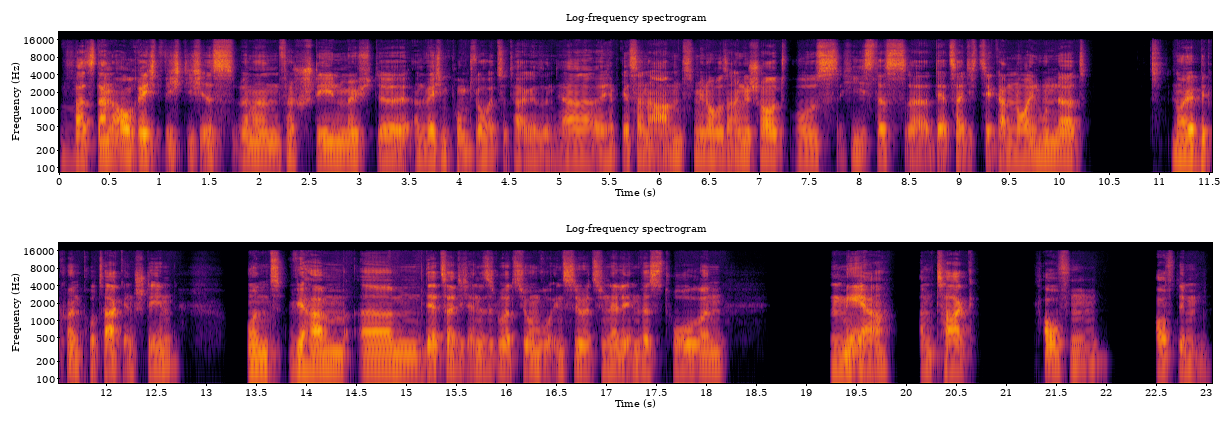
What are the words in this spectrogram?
Was dann auch recht wichtig ist, wenn man verstehen möchte, an welchem Punkt wir heutzutage sind. Ja, ich habe gestern Abend mir noch was angeschaut, wo es hieß, dass äh, derzeitig ca. 900 neue Bitcoin pro Tag entstehen. Und wir haben ähm, derzeitig eine Situation, wo institutionelle Investoren mehr am Tag kaufen auf dem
